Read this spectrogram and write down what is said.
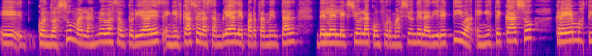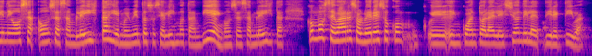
eh, cuando asuman las nuevas autoridades, en el caso de la Asamblea Departamental de la elección, la conformación de la directiva. En este caso, creemos tiene 11, asambleístas y el Movimiento Socialismo también, 11 asambleístas. ¿Cómo se va a resolver eso eh, en cuanto a la elección de la directiva?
